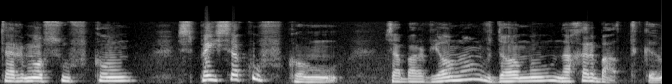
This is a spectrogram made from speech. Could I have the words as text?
termosówką z pejsakówką zabarwioną w domu na herbatkę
